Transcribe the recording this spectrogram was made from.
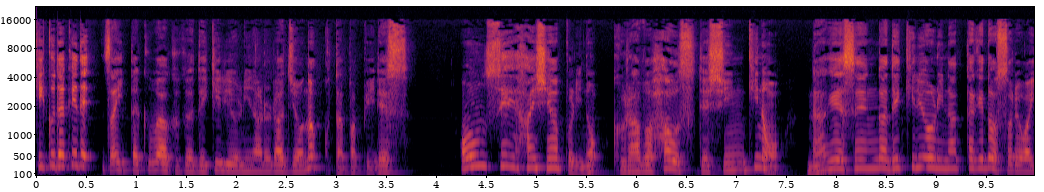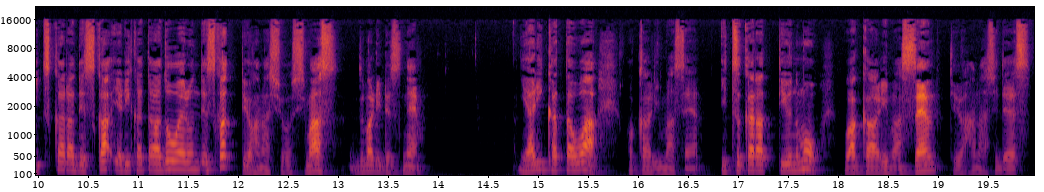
聞くだけで在宅ワークができるようになるラジオのコタパピーです。音声配信アプリのクラブハウスで新機能投げ銭ができるようになったけどそれはいつからですか？やり方はどうやるんですか？っていう話をします。ズバリですね。やり方は分かりません。いつからっていうのも分かりませんっていう話です。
